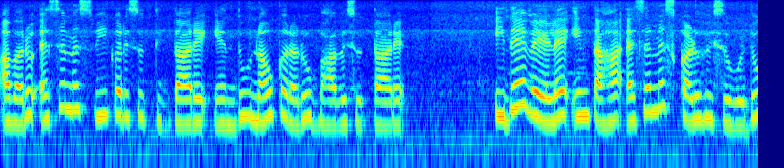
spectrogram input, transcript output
ಅವರು ಎಸ್ಎಂಎಸ್ ಸ್ವೀಕರಿಸುತ್ತಿದ್ದಾರೆ ಎಂದು ನೌಕರರು ಭಾವಿಸುತ್ತಾರೆ. ಇದೇ ವೇಳೆ ಇಂತಹ ಎಸ್ಎಂಎಸ್ ಕಳುಹಿಸುವುದು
